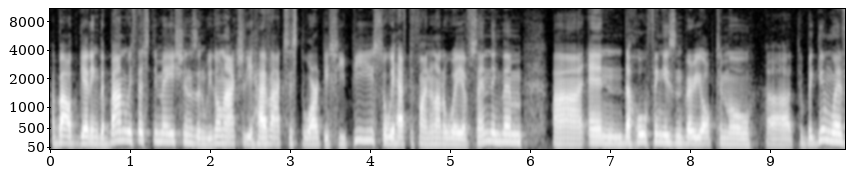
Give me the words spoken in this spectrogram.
about getting the bandwidth estimations, and we don't actually have access to RTCP, so we have to find another way of sending them. Uh, and the whole thing isn't very optimal uh, to begin with.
